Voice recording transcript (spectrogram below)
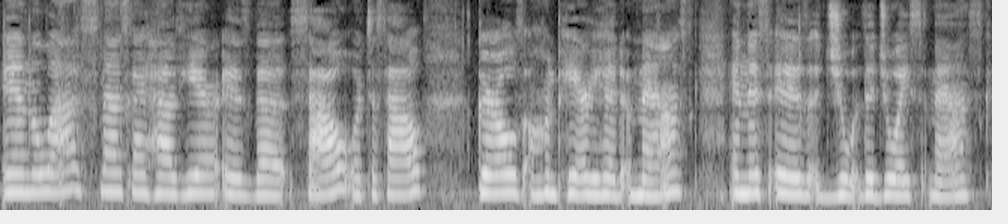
And the last mask I have here is the Sao or Tasao girls on period mask and this is jo- the Joyce mask.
